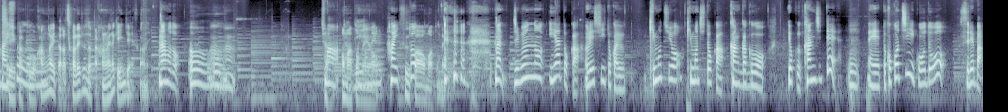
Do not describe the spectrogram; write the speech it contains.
はい。性格を考えたら疲れるんだったら考えなきゃいいんじゃないですかね。なるほど。うんう。うんんうん。じゃあ、まあおまとめを。はい。スーパーとおまとめ。まあ自分の嫌とか嬉しいとかいう気持ちを気持ちとか感覚をよく感じて、うん。えー、と心地いい行動をすれば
